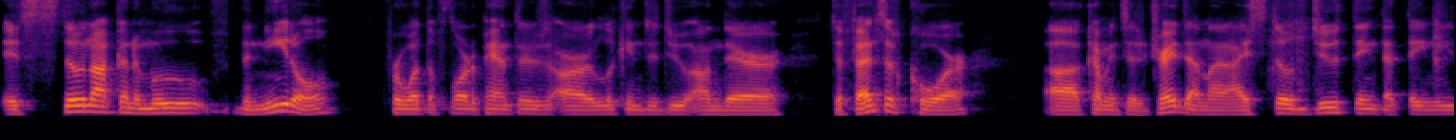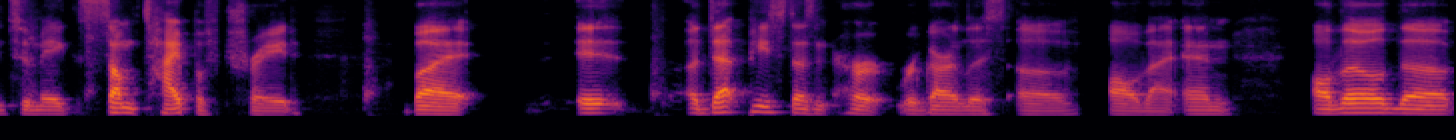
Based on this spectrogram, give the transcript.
It's still not going to move the needle for what the Florida Panthers are looking to do on their defensive corps uh, coming to the trade deadline. I still do think that they need to make some type of trade, but it a depth piece doesn't hurt regardless of all that. And although the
